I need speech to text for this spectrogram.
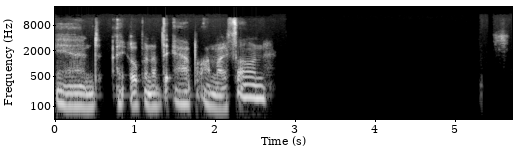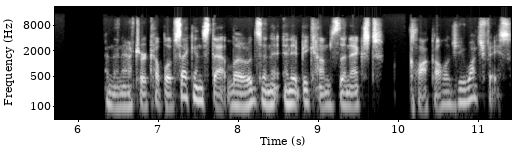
and I open up the app on my phone And then after a couple of seconds, that loads and and it becomes the next Clockology watch face.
